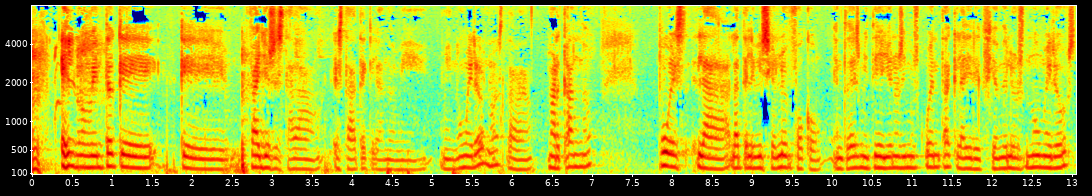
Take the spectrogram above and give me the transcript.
El momento que, que Fallos estaba, estaba tecleando mi, mi número, ¿no? Estaba marcando, pues la, la televisión lo enfocó. Entonces mi tío y yo nos dimos cuenta que la dirección de los números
